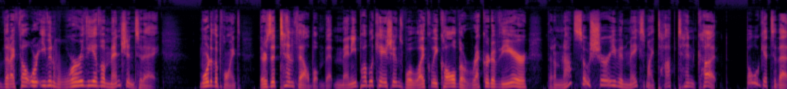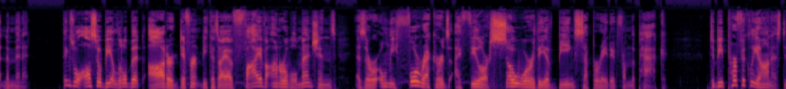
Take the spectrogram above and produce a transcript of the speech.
that I felt were even worthy of a mention today. More to the point, there's a 10th album that many publications will likely call the record of the year that I'm not so sure even makes my top 10 cut, but we'll get to that in a minute. Things will also be a little bit odd or different because I have five honorable mentions, as there are only four records I feel are so worthy of being separated from the pack. To be perfectly honest,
